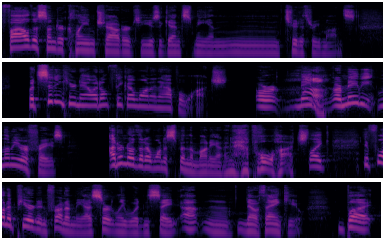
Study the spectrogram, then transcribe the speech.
file this under claim chowder to use against me in two to three months. But sitting here now, I don't think I want an Apple Watch, or maybe, Huh. or maybe let me rephrase. I don't know that I want to spend the money on an Apple Watch. Like, if one appeared in front of me, I certainly wouldn't say, uh, mm, no, thank you. But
